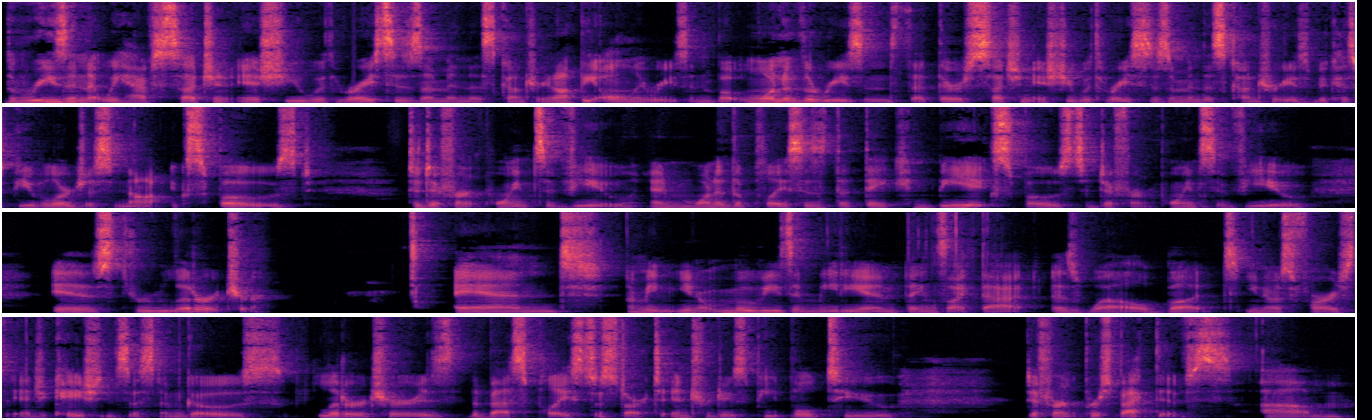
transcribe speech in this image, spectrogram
the reason that we have such an issue with racism in this country not the only reason but one of the reasons that there's such an issue with racism in this country is because people are just not exposed to different points of view. And one of the places that they can be exposed to different points of view is through literature. And I mean, you know, movies and media and things like that as well. But, you know, as far as the education system goes, literature is the best place to start to introduce people to different perspectives um,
